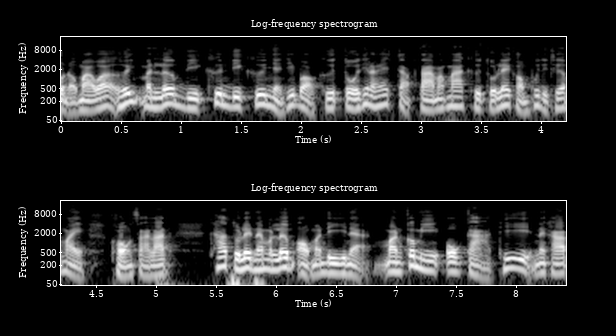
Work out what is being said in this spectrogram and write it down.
นออกมาว่าเฮ้ยมันเริ่มดีขึ้นดีขึ้นอย่างที่บอกคือตัวที่เราให้จับตามากๆคือตัวเลขของผู้ติดเชื้อใหม่ของสหรัฐ ถ้าตัวเลขนั้นมันเริ่มออกมาดีเนี่ยมันก็มีโอกาสที่นะครับ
